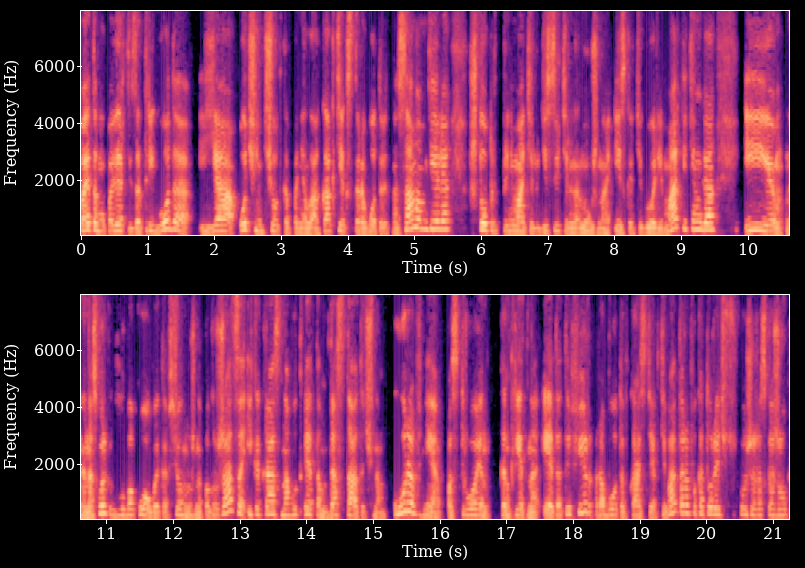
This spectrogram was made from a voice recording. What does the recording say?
Поэтому, поверьте, за три года я очень четко поняла, как тексты работают на самом деле, что предпринимателю действительно нужно из категории маркетинга и насколько глубоко в это все нужно погружаться. И как раз на вот этом достаточном уровне построен конкретно этот эфир, работа в касте активаторов, о которой я чуть позже расскажу,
